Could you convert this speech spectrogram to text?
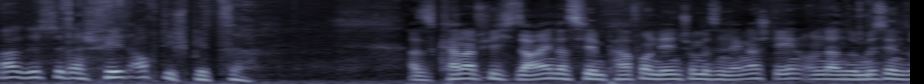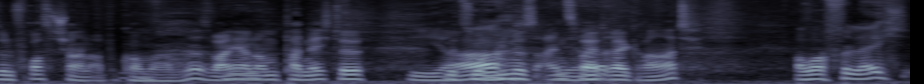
Ah, siehst du, da fehlt auch die Spitze. Also es kann natürlich sein, dass hier ein paar von denen schon ein bisschen länger stehen und dann so ein bisschen so einen Frostschaden abbekommen haben. Ne? Es waren ja noch ein paar Nächte Ja, mit so minus 1, ja. 2, 3 Grad. Aber vielleicht,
